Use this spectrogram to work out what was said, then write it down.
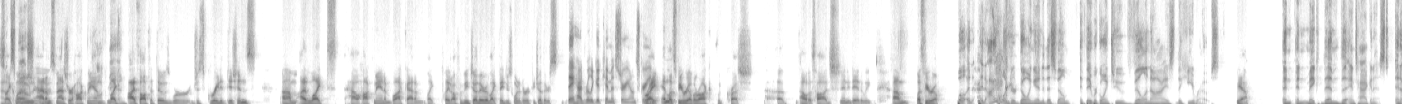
Adam Cyclone, Smasher, Atom Smasher, Hawkman. Hawkman. Like I thought that those were just great additions. Um, I liked how Hawkman and Black Adam like played off of each other. Like they just wanted to rip each other's. They had really good chemistry on screen. Right. And let's be real, The Rock would crush uh, Aldis Hodge any day of the week. Um, let's be real. Well, and, and I wondered going into this film if they were going to villainize the heroes. Yeah. And and make them the antagonist. And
